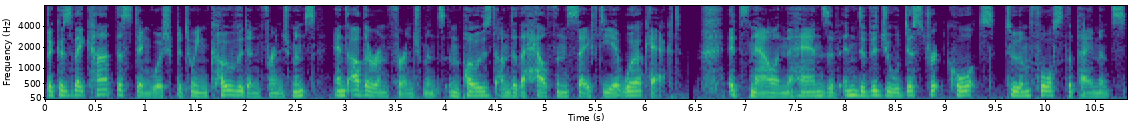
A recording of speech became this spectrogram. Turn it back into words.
because they can't distinguish between COVID infringements and other infringements imposed under the Health and Safety at Work Act. It's now in the hands of individual district courts to enforce the payments.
